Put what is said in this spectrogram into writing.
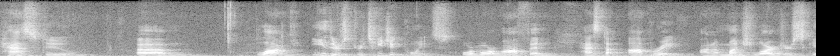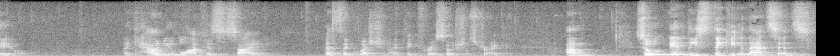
has to um, block either strategic points or more often has to operate on a much larger scale. Like, how do you block a society? That's the question, I think, for a social strike. Um, so, at least thinking in that sense,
